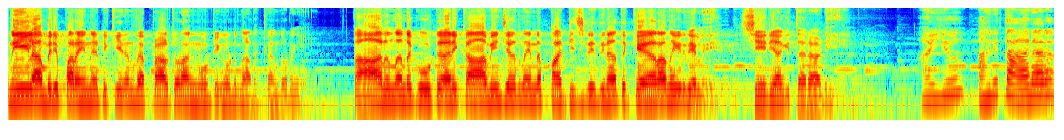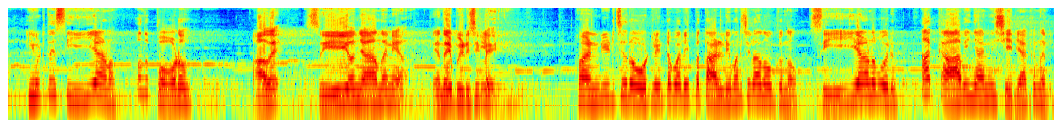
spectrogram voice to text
നീലാംബരി പറയുന്നിട്ട് കിരൺ വെപ്രാളത്തോട് അങ്ങോട്ടും ഇങ്ങോട്ടും നടക്കാൻ തുടങ്ങി. താനും തന്റെ കൂട്ടുകാരി കാവ്യം ചേർന്ന് എന്നെ പറ്റിച്ചിട്ട് ഇതിനകത്ത് കേറാന്ന് കരുതിയല്ലേ? ശരിയാക്കി തരാടി. അയ്യോ അതിന് താനാരാ? ഇവിടുത്തെ സി ആണോ? ഒന്ന് പോടോ. അതെ സിഇഒ ഞാൻ തന്നെയാ. എന്തേ പിടിച്ചില്ലേ? വണ്ടി ഇടിച്ച് റോഡിലിട്ട പോലെ ഇപ്പൊ തള്ളി മറിച്ചിടാൻ നോക്കുന്നോ? സി ആണ് പോലും. ആ കാവ്യ ഞാൻ ശരിയാക്കുന്നുണ്ട്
